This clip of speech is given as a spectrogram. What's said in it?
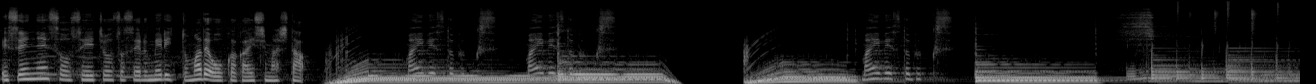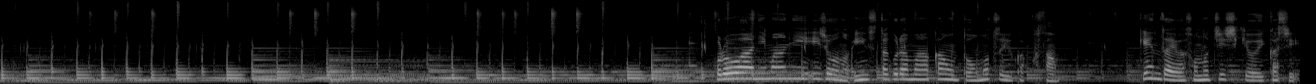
SNS を成長させるメリットまでお伺いしました。 My Best Books My Best Books。My Best Books。フォロワー2万人以上のインスタグラムアカウントを持つゆかこさん。現在はその知識を生かし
